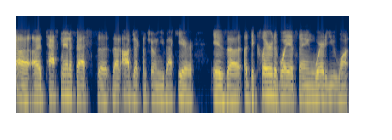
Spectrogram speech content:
uh, a task manifest, uh, that object I'm showing you back here, is a, a, declarative way of saying where do you want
